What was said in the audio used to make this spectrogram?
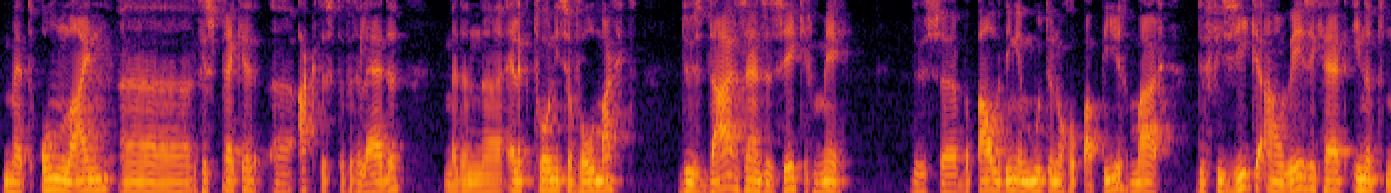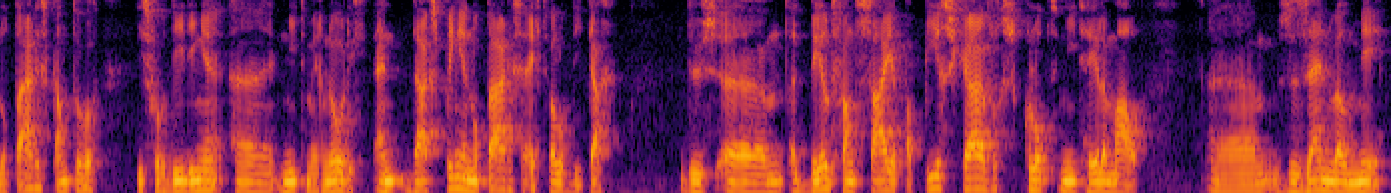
met online uh, gesprekken uh, actes te verleiden met een uh, elektronische volmacht. Dus daar zijn ze zeker mee. Dus bepaalde dingen moeten nog op papier, maar de fysieke aanwezigheid in het notariskantoor is voor die dingen niet meer nodig. En daar springen notarissen echt wel op die kar. Dus ehm, het beeld van saaie papierschuivers klopt niet helemaal. Ehm, ze zijn wel mee.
